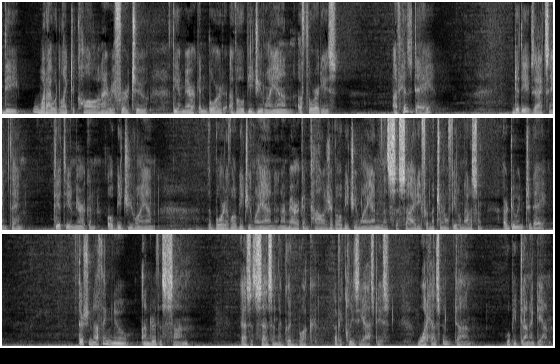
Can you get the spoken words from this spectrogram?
the what I would like to call, and I refer to the American Board of OBGYN authorities of his day, did the exact same thing. Did the American OBGYN the Board of OBGYN and American College of OBGYN and the Society for Maternal Fetal Medicine are doing today. There's nothing new under the sun, as it says in the good book of Ecclesiastes. What has been done will be done again.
